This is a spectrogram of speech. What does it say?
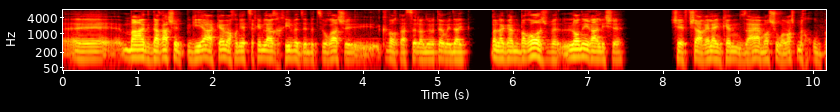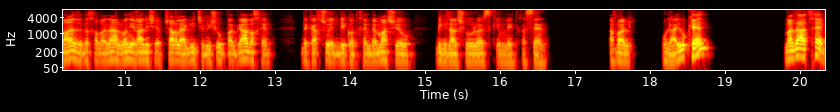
אה, מה ההגדרה של פגיעה, כן? אנחנו נהיה צריכים להרחיב את זה בצורה שכבר תעשה לנו יותר מדי בלאגן בראש, ולא נראה לי ש... שאפשר, אלא אם כן זה היה משהו ממש מכוון ובכוונה, לא נראה לי שאפשר להגיד שמישהו פגע בכם בכך שהוא הדביק אתכם במשהו בגלל שהוא לא הסכים להתחסן. אבל אולי הוא כן? מה דעתכם?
